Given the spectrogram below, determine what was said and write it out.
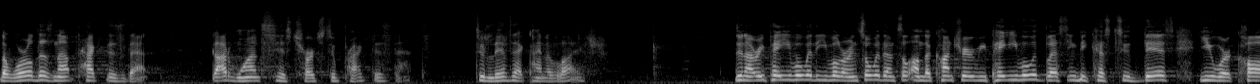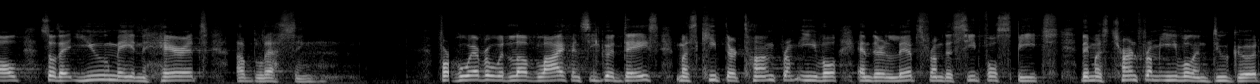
The world does not practice that. God wants his church to practice that, to live that kind of life. Do not repay evil with evil or insult with insult. On the contrary, repay evil with blessing, because to this you were called, so that you may inherit a blessing. For whoever would love life and see good days must keep their tongue from evil and their lips from deceitful speech. They must turn from evil and do good.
